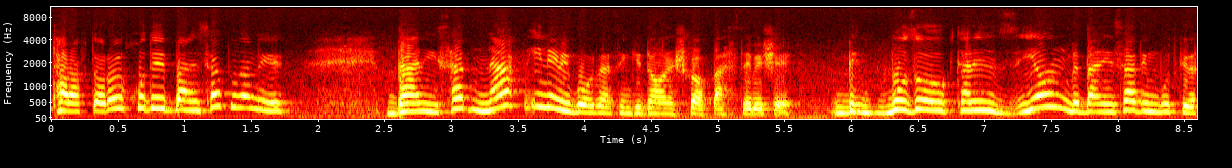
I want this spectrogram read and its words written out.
طرفدارای خود بنی صدر بودن دیگه. بنی صدر نفعی نمی برد از اینکه دانشگاه بسته بشه. بزرگترین زیان به بنی این بود که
